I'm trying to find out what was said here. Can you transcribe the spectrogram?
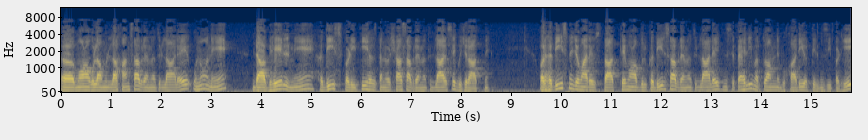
مولانا غلام اللہ خان صاحب رحمۃ اللہ علیہ، انہوں نے ڈابھیل میں حدیث پڑھی تھی حضرت انور شاہ صاحب رحمۃ اللہ علیہ سے گجرات میں۔ اور حدیث میں جو ہمارے استاد تھے، مولانا عبد القدیر صاحب رحمۃ اللہ علیہ، جن سے پہلی مرتبہ ہم نے بخاری اور ترمزی پڑھی،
